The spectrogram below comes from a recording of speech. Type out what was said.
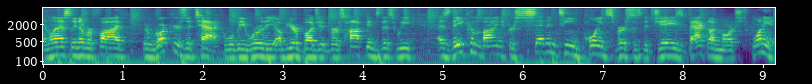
And lastly, number five, the Rutgers attack will be worthy of your budget versus Hopkins this week as they combined for 17 points versus the Jays back on March 20th.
